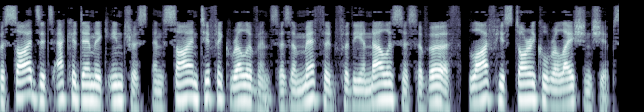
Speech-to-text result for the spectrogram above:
besides its academic interest and scientific relevance as a method for the analysis of Earth, life historical relationships,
